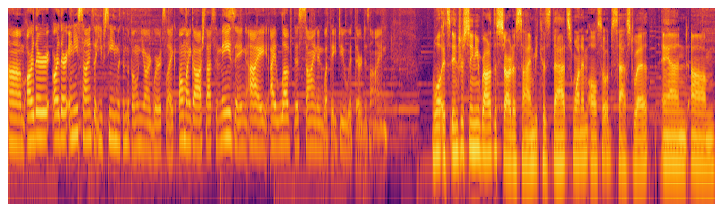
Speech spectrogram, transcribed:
Um, are there are there any signs that you've seen within the Boneyard where it's like, oh my gosh, that's amazing! I I love this sign and what they do with their design. Well, it's interesting you brought up the Stardust sign because that's one I'm also obsessed with, and um,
